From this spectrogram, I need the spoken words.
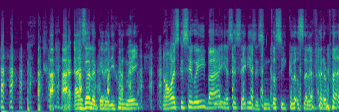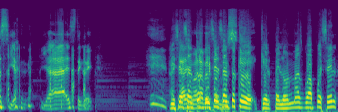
Eso es lo que me dijo un güey. No, es que ese güey va y hace series de cinco ciclos a la farmacia. güey. Ya, este güey. Dice el Acá santo, dice el mis- santo que, que el pelón más guapo es él.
